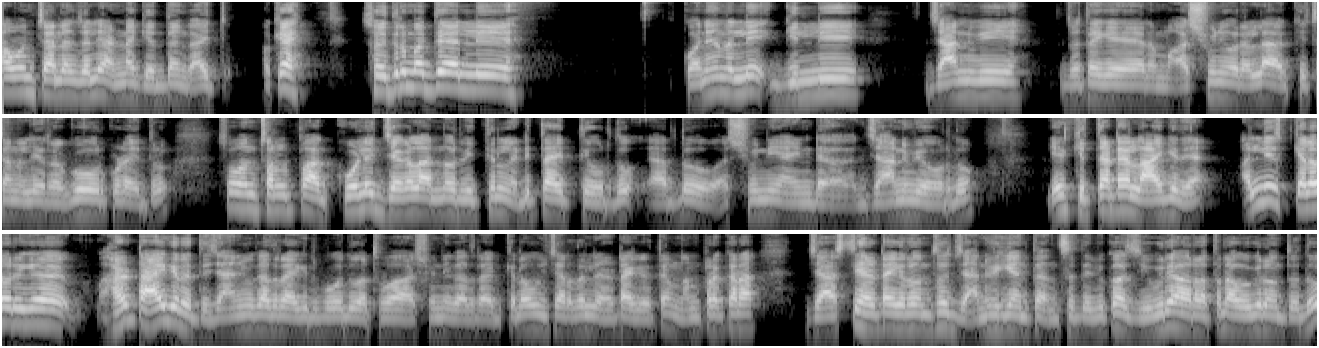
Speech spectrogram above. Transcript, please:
ಆ ಒಂದು ಚಾಲೆಂಜಲ್ಲಿ ಅಣ್ಣ ಗೆದ್ದಂಗೆ ಆಯಿತು. ಓಕೆ ಸೊ ಇದ್ರ ಮಧ್ಯೆ ಅಲ್ಲಿ ಕೊನೆಯಲ್ಲಿ ಗಿಲ್ಲಿ ಜಾನ್ವಿ ಜೊತೆಗೆ ನಮ್ಮ ಅಶ್ವಿನಿ ಅವರೆಲ್ಲ ಕಿಚನಲ್ಲಿ ರಘು ಅವ್ರು ಕೂಡ ಇದ್ರು. ಸೊ ಒಂದು ಸ್ವಲ್ಪ ಕೋಳಿ ಜಗಳ ಅನ್ನೋ ರೀತಿಯಲ್ಲಿ ನಡೀತಾ ಇತ್ತು ಇವ್ರದ್ದು ಯಾರ್ದು? ಅಶ್ವಿನಿ ಆ್ಯಂಡ್ ಜಾನ್ವಿ ಅವ್ರದ್ದು ಏನು ಕಿತ್ತಾಟ ಎಲ್ಲ ಆಗಿದೆ. ಅಲ್ಲಿ ಕೆಲವರಿಗೆ ಹರ್ಟ್ ಆಗಿರುತ್ತೆ. ಜಾನ್ವಿಗಾದ್ರೂ ಆಗಿರ್ಬೋದು ಅಥವಾ ಅಶ್ವಿನಿಗಾದ್ರೂ ಕೆಲವು ವಿಚಾರದಲ್ಲಿ ಹರ್ಟ್ ಆಗಿರುತ್ತೆ. ನನ್ನ ಪ್ರಕಾರ ಜಾಸ್ತಿ ಹರ್ಟ್ ಆಗಿರುವಂಥದ್ದು ಜಾನ್ವಿಗೆ ಅಂತ ಅನ್ಸುತ್ತೆ. ಬಿಕಾಸ್ ಇವರೇ ಅವ್ರ ಹತ್ರ ಹೋಗಿರುವಂಥದ್ದು.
